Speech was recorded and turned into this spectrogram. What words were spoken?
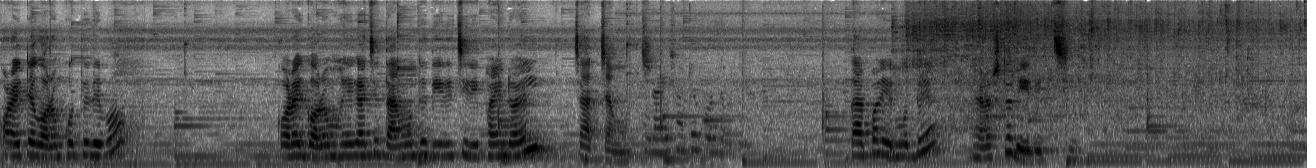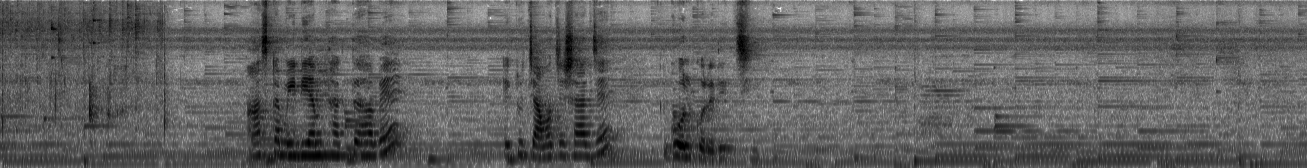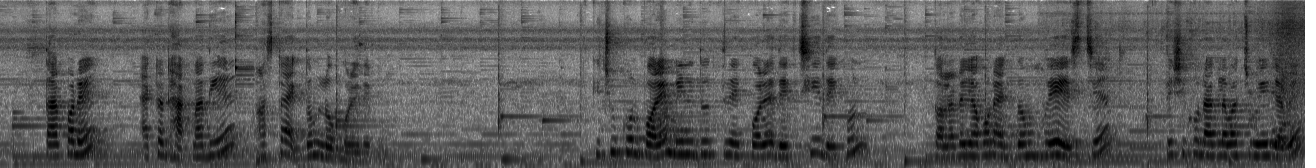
কড়াইটা গরম করতে দেবো। কড়াই গরম হয়ে গেছে, তার মধ্যে দিয়ে দিচ্ছি রিফাইন্ড অয়েল চার চামচ। তারপর এর মধ্যে ঢেঁড়সটা দিয়ে দিচ্ছি। আঁচটা মিডিয়াম থাকতে হবে, একটু চামচের সাহায্যে গোল করে দিচ্ছি। তারপরে একটা ঢাকনা দিয়ে আঁচটা একদম লো করে দেবো। কিছুক্ষণ পরে, মিনিট দু তিনেক পরে দেখছি, দেখুন, তলাটা যখন একদম হয়ে এসছে, বেশিক্ষণ রাখলে আবার চুয়ে যাবে।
